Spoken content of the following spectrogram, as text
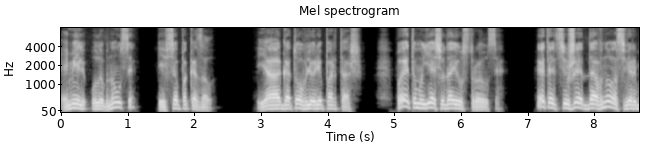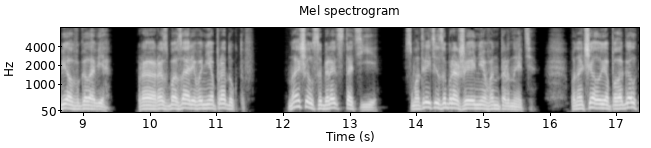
Эмиль улыбнулся и все показал. Я готовлю репортаж. Поэтому я сюда и устроился. Этот сюжет давно свербел в голове. Про разбазаривание продуктов. Начал собирать статьи, смотреть изображения в интернете. Поначалу я полагал,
